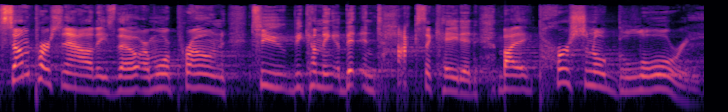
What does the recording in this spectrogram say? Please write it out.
Some personalities, though, are more prone to becoming a bit intoxicated by personal glory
